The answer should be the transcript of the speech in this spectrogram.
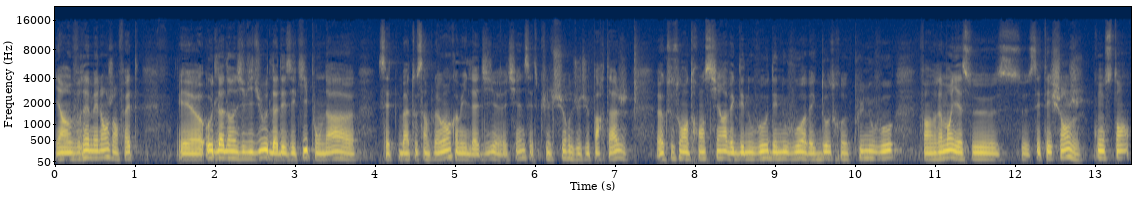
il y a un vrai mélange en fait. Et euh, au-delà d'individus, au-delà des équipes, on a euh, cette, bah, tout simplement, comme il l'a dit euh, Étienne, cette culture du, partage, que ce soit entre anciens avec des nouveaux, des nouveaux avec d'autres plus nouveaux. Enfin, vraiment, il y a ce, cet échange constant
